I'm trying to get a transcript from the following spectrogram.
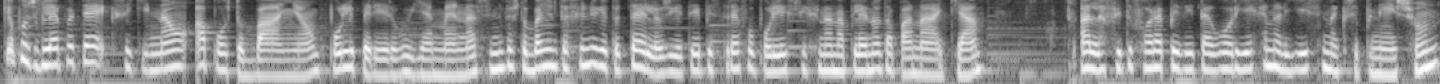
Και όπως βλέπετε ξεκινάω από το μπάνιο, πολύ περίεργο για μένα, συνήθως το μπάνιο το αφήνω για το τέλος γιατί επιστρέφω πολύ συχνά να πλένω τα πανάκια αλλά αυτή τη φορά, επειδή τα αγόρια είχαν αργήσει να ξυπνήσουν,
